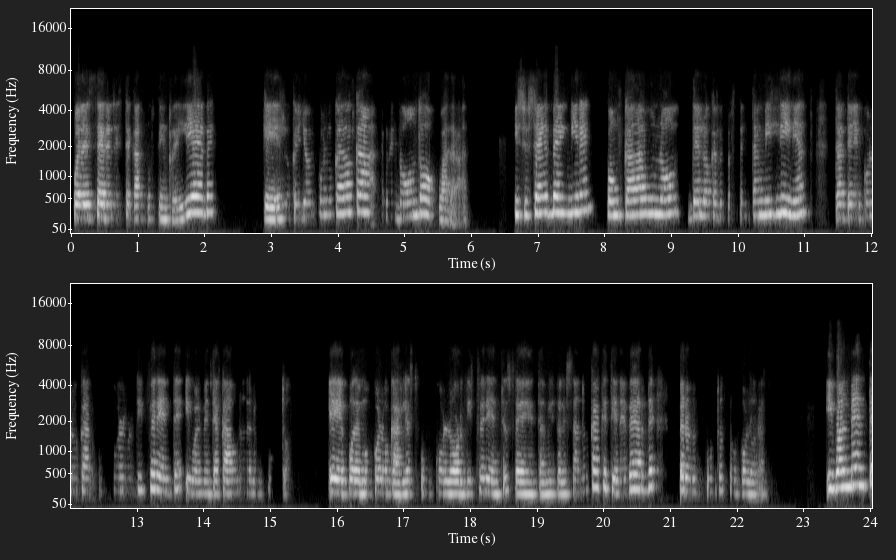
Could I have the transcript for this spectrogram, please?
Puede ser en este caso sin relieve, que es lo que yo he colocado acá, redondo o cuadrado. Y si ustedes ven, miren, con cada uno de lo que representan mis líneas, traté de colocar un color diferente, igualmente a cada uno de los puntos. Eh, podemos colocarles un color diferente. Ustedes están visualizando acá que tiene verde, pero los puntos son color Igualmente,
